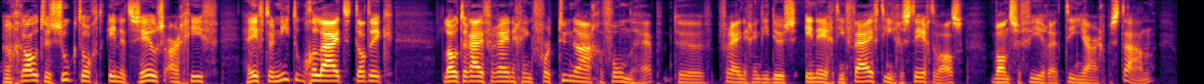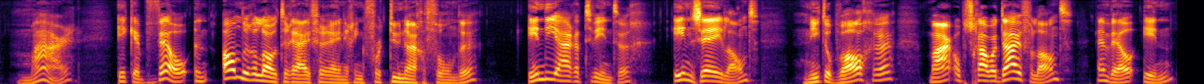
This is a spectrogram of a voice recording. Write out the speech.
Een grote zoektocht in het Zeeuws archief heeft er niet toe geleid dat ik loterijvereniging Fortuna gevonden heb. De vereniging die dus in 1915 gesticht was, want ze vieren tienjarig bestaan. Maar ik heb wel een andere loterijvereniging Fortuna gevonden in de jaren 20 in Zeeland. Niet op Walcheren, maar op Schouwen-Duiveland en wel in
